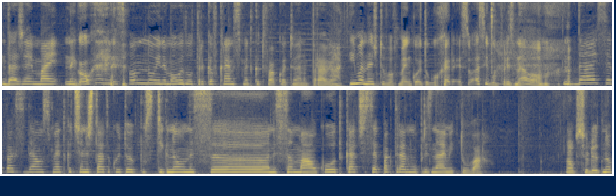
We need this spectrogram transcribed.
Даже май не го харесвам, но и не мога да отръка в крайна сметка това, което е направил. Има нещо в мен, което го харесва. Аз си го признавам. Да, и все пак си давам сметка, че нещата, които е постигнал, не са, не са малко, така че все пак трябва да му признаем и това. Абсолютно.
